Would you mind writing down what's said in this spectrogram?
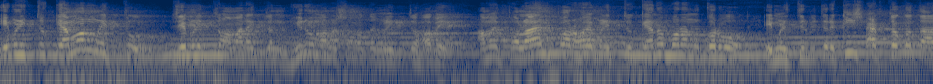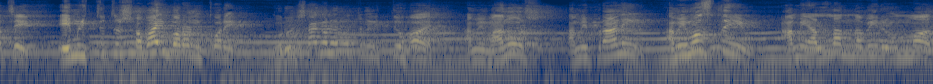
এই মৃত্যু কেমন মৃত্যু? যে মৃত্যু আমার একজন ভীরু মানুষের মতো মৃত্যু হবে। আমি পলায়ন পর হয়ে মৃত্যু কেন বরণ করব? এই মৃত্যুর ভিতরে কি সার্থকতা আছে? এই মৃত্যু তো সবাই বরণ করে। গরু ছাগলের মতো মৃত্যু হয়। আমি মানুষ, আমি প্রাণী, আমি মুসলিম, আমি আল্লাহ নবীর উম্মত,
